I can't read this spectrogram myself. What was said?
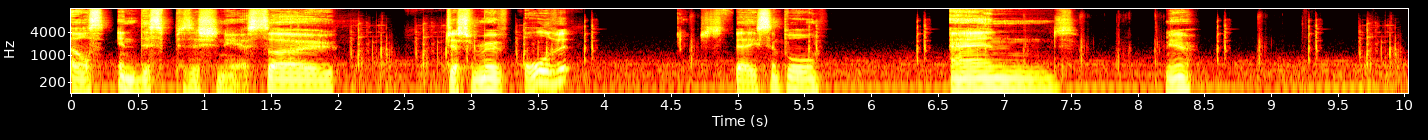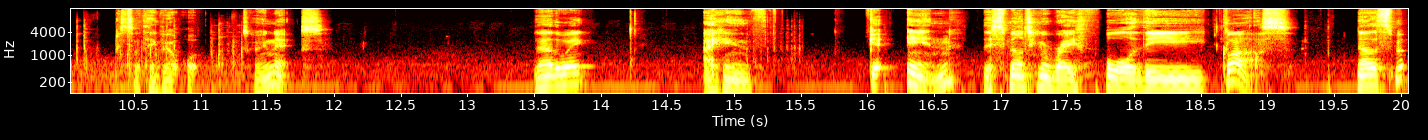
else in this position here. So just remove all of it. Just fairly simple. And yeah. So I think about what's going next. Now, the other way, I can get in the smelting array for the glass. Now the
